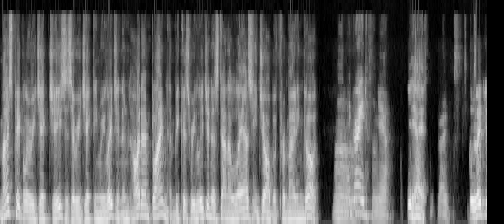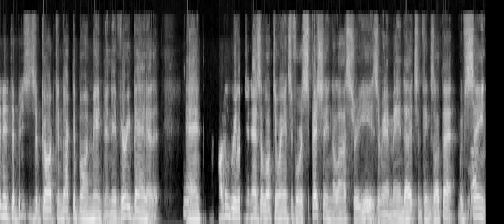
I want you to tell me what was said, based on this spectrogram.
most people who reject Jesus are rejecting religion. And I don't blame them because religion has done a lousy job of promoting God. Mm, Agreed. Yeah. It Yeah. Agreed. Religion is the business of God conducted by men, and they're very bad at it. Yeah. And I think religion has a lot to answer for, especially in the last three years around mandates and things like that. We've seen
